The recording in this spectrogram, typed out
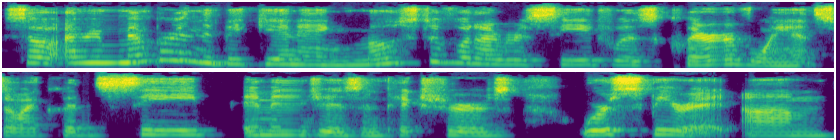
so I remember in the beginning, most of what I received was clairvoyant. So I could see images and pictures or spirit. Um,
